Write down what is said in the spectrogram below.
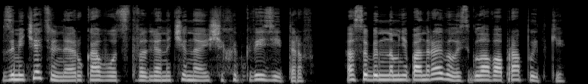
Замечательное руководство для начинающих инквизиторов. Особенно мне понравилась глава про пытки.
